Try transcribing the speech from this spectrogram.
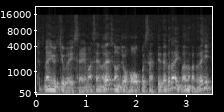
ちょっとね YouTube で一切ありませんのでその情報をお送りさせていただくために今の方ぜひ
